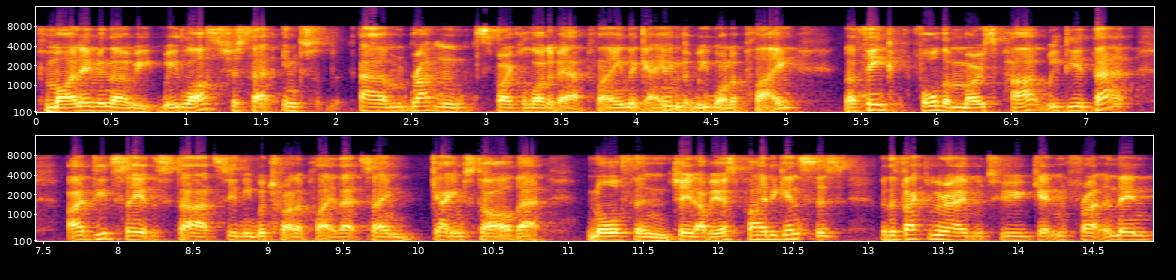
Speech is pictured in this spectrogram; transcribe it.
for mine. Even though we, we lost, just that um, Rutten spoke a lot about playing the game that we want to play. And I think for the most part we did that. I did see at the start Sydney were trying to play that same game style that North and GWS played against us. But the fact we were able to get in front and then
